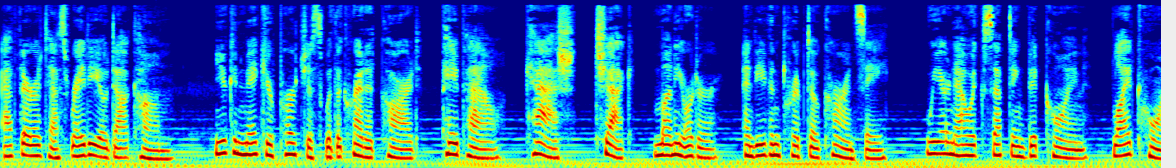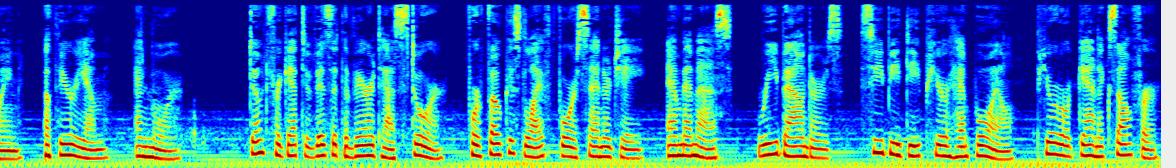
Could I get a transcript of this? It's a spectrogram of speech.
at veritasradio.com. You can make your purchase with a credit card, PayPal, cash, check, money order, and even cryptocurrency. We are now accepting Bitcoin, Litecoin, Ethereum, and more. Don't forget to visit the Veritas store for focused life force energy, MMS, rebounders, CBD pure hemp oil, pure organic sulfur,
